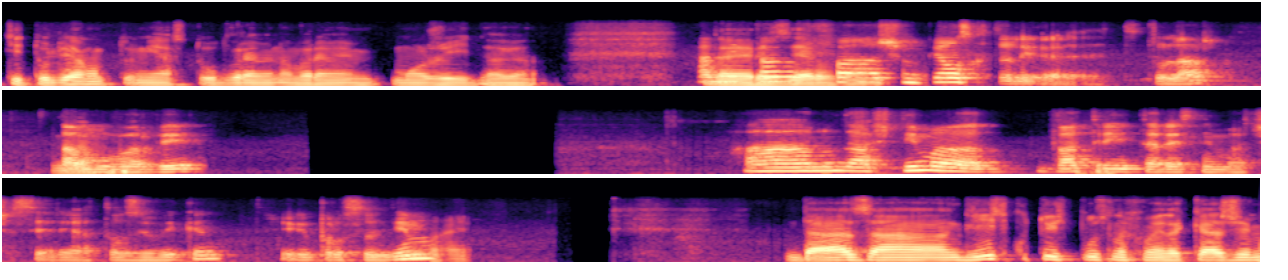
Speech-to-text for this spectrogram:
титулярното място от време на време може и да, Ами Да е резерва. в Шампионската лига е титуляр. Там да. му върви. А, но да, ще има 2-3 интересни матча серия този уикенд. Ще ги проследим. Да, за английското изпуснахме да кажем,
